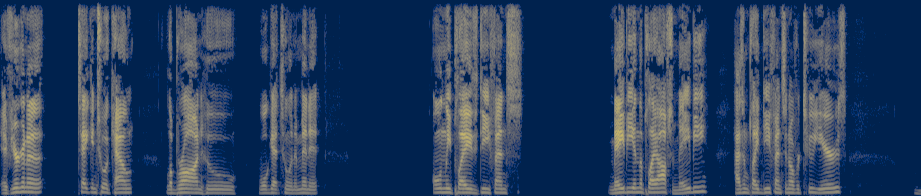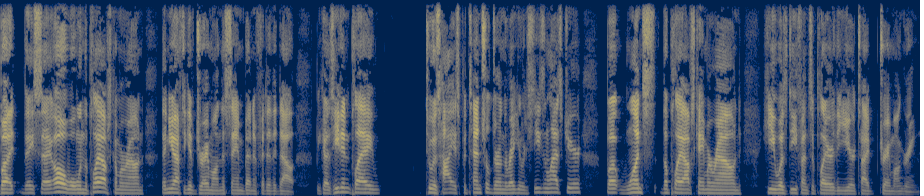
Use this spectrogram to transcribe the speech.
If you're to take into account LeBron who we'll get to in a minute, only plays defense maybe in the playoffs, maybe hasn't played defense in over two years. But they say, oh, well, when the playoffs come around, then you have to give Draymond the same benefit of the doubt because he didn't play to his highest potential during the regular season last year. But once the playoffs came around, he was defensive player of the year type Draymond Green.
